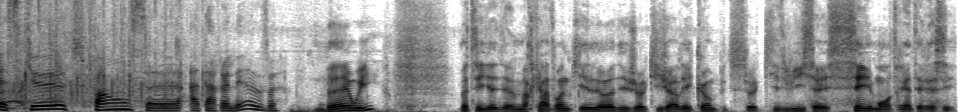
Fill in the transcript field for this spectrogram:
Est-ce que tu penses euh, à ta relève? Ben oui. Ben, tu sais, il y a Marc-Antoine qui est là déjà, qui gère les comps et tout ça, qui lui s'est- montré intéressé.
